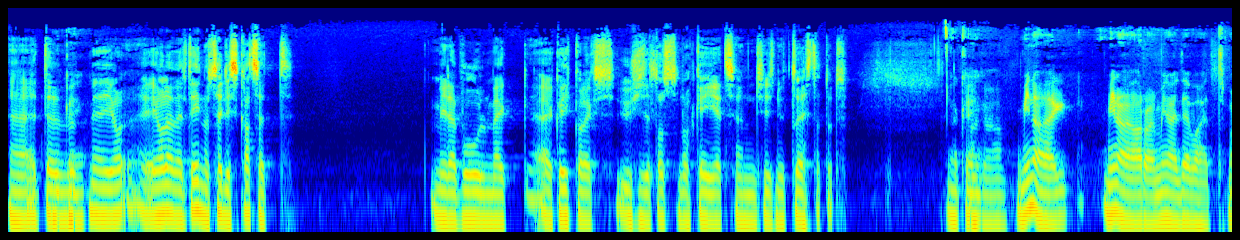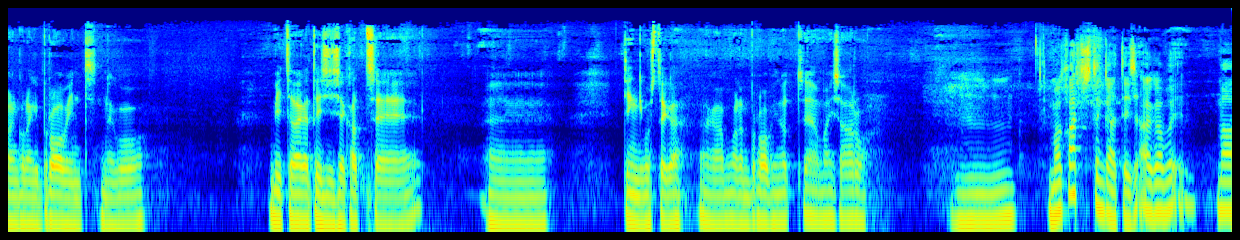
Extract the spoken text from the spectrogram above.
et Okei. okay. me ei, ei ole veel teinud sellist katset mille puhul me kõik oleks ühiselt otsustanud, okei okay,, et see on siis nüüd tõestatud. okei okay., aga mina, mina arvan, mina ei tee vahet, ma olen kunagi proovinud nagu mitte väga tõsise katse äh, tingimustega, aga ma olen proovinud ja ma ei saa aru. mm, ma kahtlustan ka, et ei saa, aga ma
